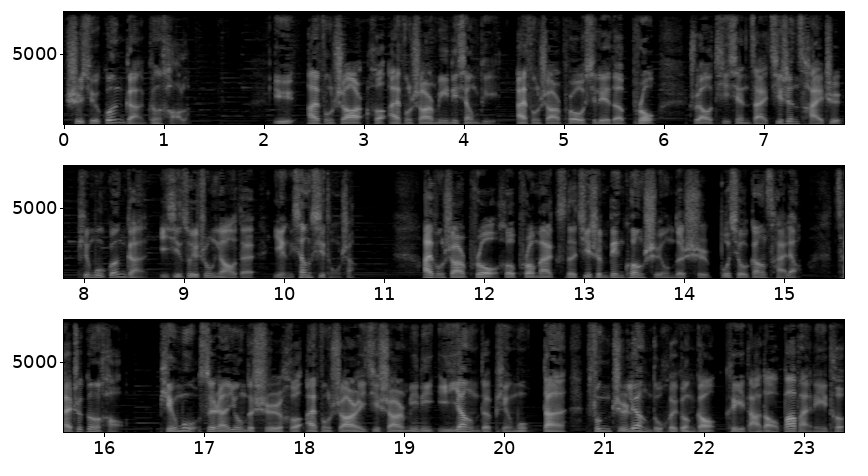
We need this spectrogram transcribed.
视觉观感更好了。与 iPhone 十二和 iPhone 十二 mini 相比，iPhone 十二 Pro 系列的 Pro 主要体现在机身材质、屏幕观感以及最重要的影像系统上。iPhone 十二 Pro 和 Pro Max 的机身边框使用的是不锈钢材料，材质更好。屏幕虽然用的是和 iPhone 十二以及十二 mini 一样的屏幕，但峰值亮度会更高，可以达到八百尼特。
